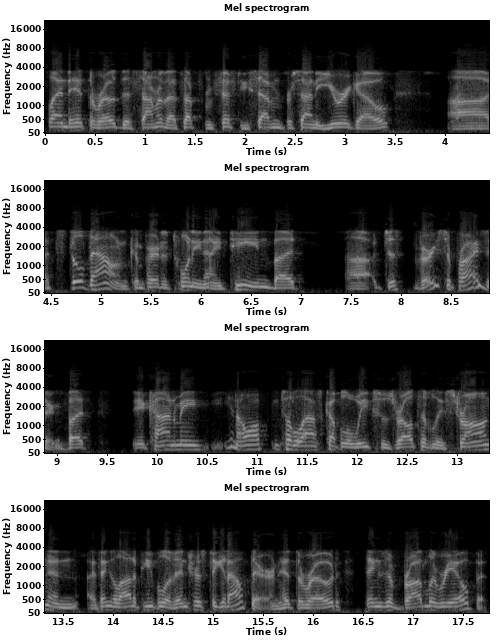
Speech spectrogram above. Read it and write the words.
plan to hit the road this summer. That's up from 57% a year ago. Uh, it's still down compared to 2019, but uh, just very surprising. But the economy, you know, up until the last couple of weeks was relatively strong, and I think a lot of people have interest to get out there and hit the road. Things have broadly reopened.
